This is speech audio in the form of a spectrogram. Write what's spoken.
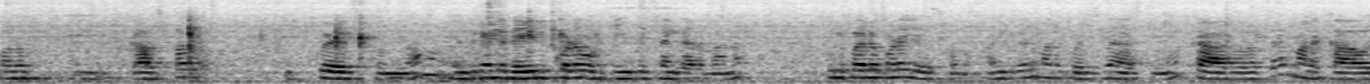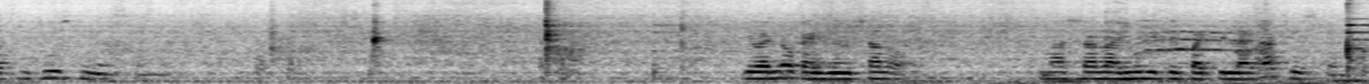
మనం కాస్త ఉప్పు వేసుకుందాం. ఎందుకంటే డైలీ కూడా ఉడికించేసాం కదా మనం. ఉల్లిపాయలు కూడా వేసుకున్నాం అందుకని మనం కొంచెం వేస్తున్నాం. తర్వాత మనకు కావాల్సిన జ్యూస్ని వేసుకుందాం. ఇవన్నీ ఒక ఐదు నిమిషాలు మసాలా అన్ని వీటికి పట్టిలాగా చూసుకుందాం.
